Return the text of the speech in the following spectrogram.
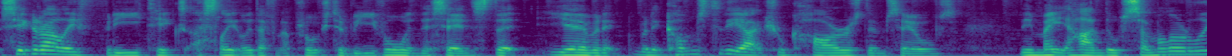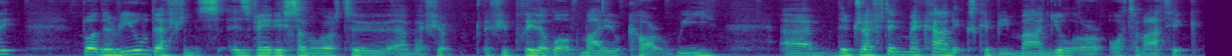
Sega Rally 3 takes a slightly different approach to Revo in the sense that, yeah, when it when it comes to the actual cars themselves, they might handle similarly, but the real difference is very similar to um, if you if you played a lot of Mario Kart Wii. Um, the drifting mechanics can be manual or automatic,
